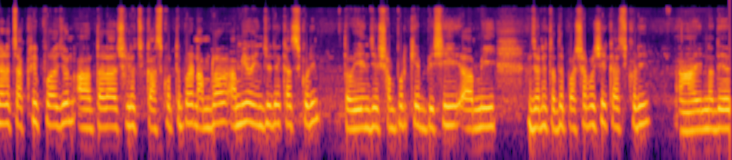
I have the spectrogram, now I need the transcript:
যারা চাকরির প্রয়োজন তারা আসলে কাজ করতে পারেন। আমরা, আমিও এনজিওতে কাজ করি। তো এনজিও সম্পর্কে বেশি আমি জানি, তাদের পাশাপাশি কাজ করি। এনাদের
